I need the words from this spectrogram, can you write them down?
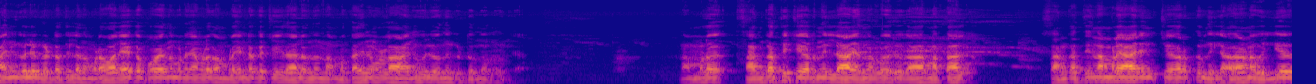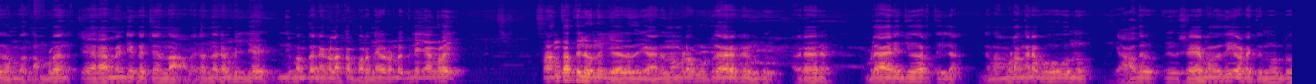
ആനുകൂല്യം കിട്ടത്തില്ല. നമ്മുടെ വലയൊക്കെ പോയെന്ന് പറഞ്ഞ് നമ്മൾ കംപ്ലൈന്റ് ഒക്കെ ചെയ്താലൊന്നും നമുക്ക് അതിനുള്ള ആനുകൂല്യമൊന്നും കിട്ടുന്നൊന്നുമില്ല. നമ്മൾ സംഘത്തിൽ ചേർന്നില്ല എന്നുള്ള ഒരു കാരണത്താൽ സംഘത്തിൽ നമ്മളെ ആരും ചേർക്കുന്നില്ല. അതാണ് വലിയ സംഭവം. നമ്മൾ ചേരാൻ വേണ്ടിയൊക്കെ ചെന്ന അവരന്നേരം വലിയ നിബന്ധനകളൊക്കെ പറഞ്ഞവരുണ്ട്. പിന്നെ ഞങ്ങൾ സംഘത്തിലൊന്നും ചേർന്നില്ല ഞാനും നമ്മുടെ കൂട്ടുകാരൊക്കെ ഉണ്ട്. അവരാരും നമ്മളെ ആരും ചേർത്തില്ല. പിന്നെ നമ്മളങ്ങനെ പോകുന്നു. യാതൊരു ക്ഷേമനിധി അടയ്ക്കുന്നുണ്ട്.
